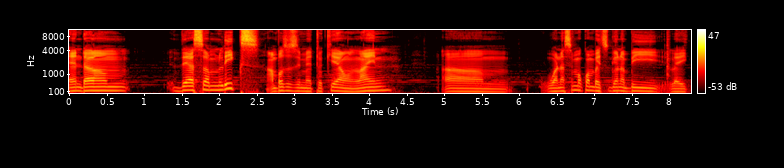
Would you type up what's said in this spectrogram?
And um, there are some leaks ambazo zimetokea online. Um, wanasema kwamba it's gonna be like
